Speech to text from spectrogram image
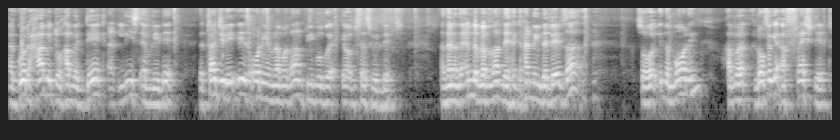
a good habit to have a date at least every day. The tragedy is only in Ramadan people get, get obsessed with dates. And then at the end of Ramadan they're handing the dates out. So in the morning, have a don't forget a fresh date.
